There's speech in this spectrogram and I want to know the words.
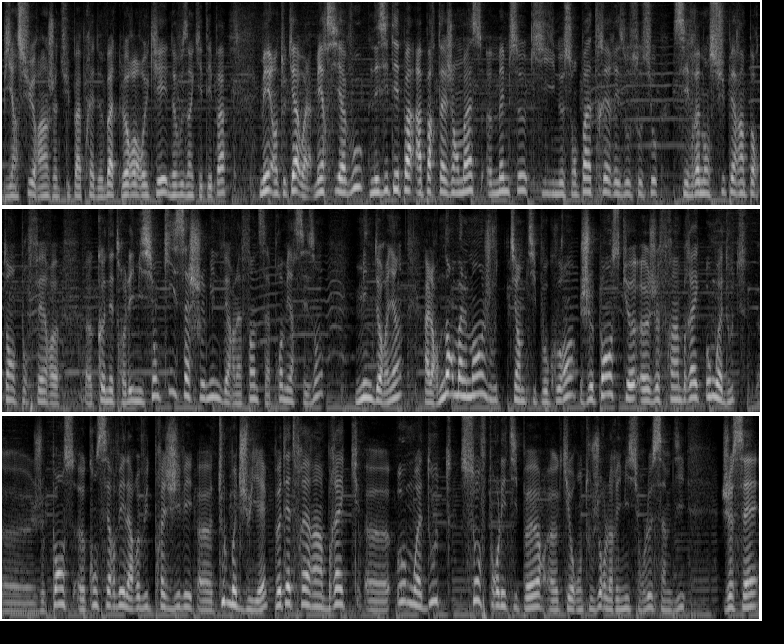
Bien sûr, hein, je ne suis pas prêt de battre Laurent Ruquier, ne vous inquiétez pas. Mais en tout cas, voilà, merci à vous. N'hésitez pas à partager en masse, euh, même ceux qui ne sont pas très réseaux sociaux. C'est vraiment super important pour faire euh, euh, connaître l'émission qui s'achemine vers la fin de sa première saison. Mine de rien. Alors normalement, je vous tiens un petit peu au courant. Je pense que euh, je ferai un break au mois d'août. Euh, je pense euh, conserver la revue de presse JV tout le mois de juillet. Peut-être faire un break au mois d'août, sauf pour les tipeurs qui auront toujours leur émission le samedi. Je sais,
